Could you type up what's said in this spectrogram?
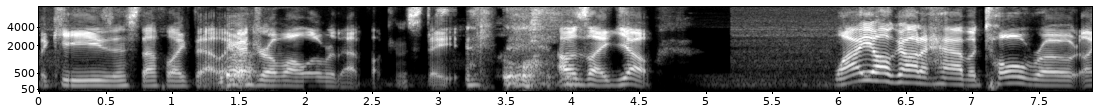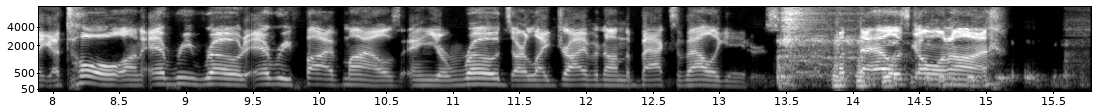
the Keys and stuff like that. Like I drove all over that fucking state. Cool. I was like, yo, why y'all gotta have a toll road, like a toll on every road every five miles, and your roads are like driving on the backs of alligators? What the hell is going on?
